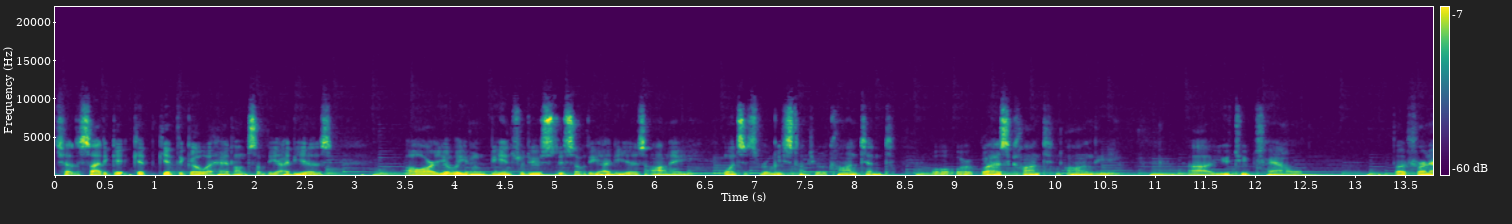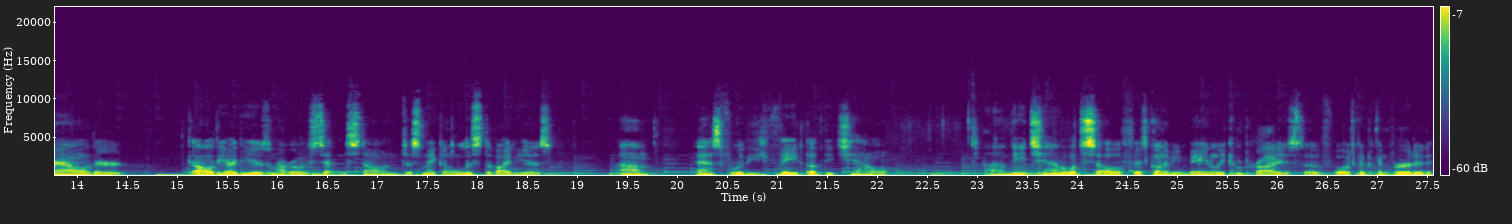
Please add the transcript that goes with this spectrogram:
decided to get, get give the go ahead on some of the ideas, or you'll even be introduced to some of the ideas on a once it's released onto a content or, or, as content on the uh, YouTube channel. But for now, they're all the ideas are not really set in stone. Just making a list of ideas. Um, as for the fate of the channel, uh, the channel itself is going to be mainly comprised of well, going to be converted.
